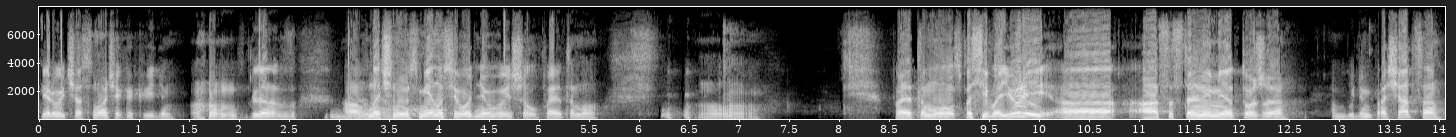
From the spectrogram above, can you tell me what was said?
первый час ночи, как видим. Для- в- Да, а, в да. ночную смену сегодня вышел, поэтому... м, Поэтому спасибо, Юрий. А а с остальными тоже будем прощаться.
